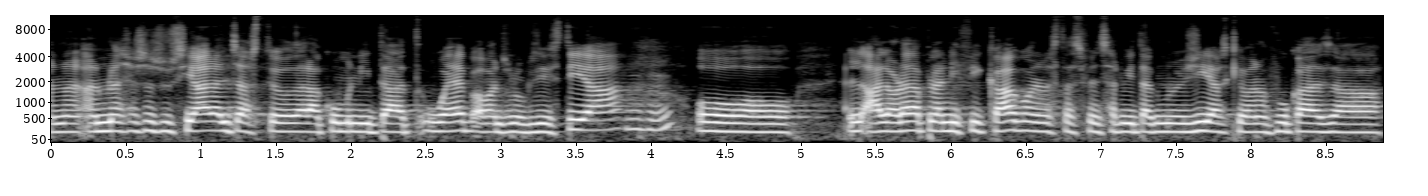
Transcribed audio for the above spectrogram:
en una xarxa social, el gestor de la comunitat web abans no existia, o a l'hora de planificar, quan estàs fent servir tecnologies que van enfocades a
